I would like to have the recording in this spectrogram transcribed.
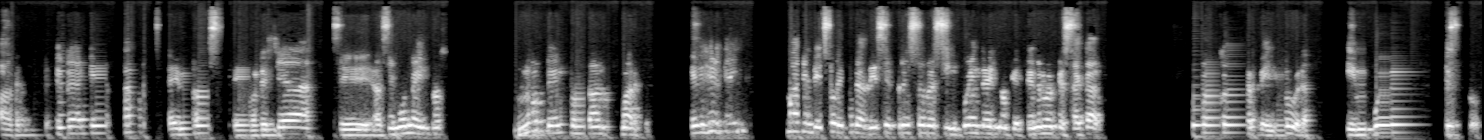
A ver, eh, como decía hace, hace, momentos, no tenemos tanto margen. Es decir, que hay margen de sobrecuenta de ese precio de 50 es lo que tenemos que sacar. Pintura, impuestos,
